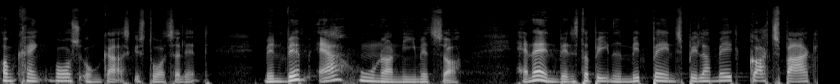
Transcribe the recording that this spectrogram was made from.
omkring vores ungarske stortalent. Men hvem er Huner Niemet så? Han er en venstrebenet midtbanespiller med et godt spark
